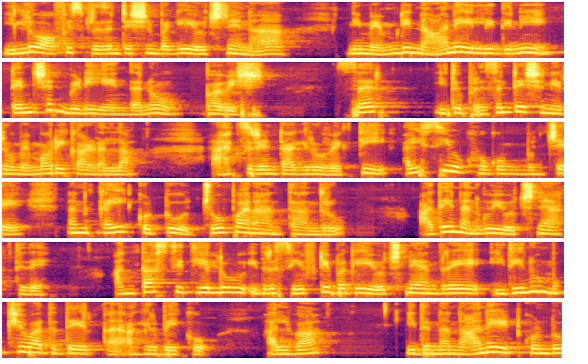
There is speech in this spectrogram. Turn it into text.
ಇಲ್ಲೂ ಆಫೀಸ್ ಪ್ರೆಸೆಂಟೇಷನ್ ಬಗ್ಗೆ ಯೋಚನೆನಾ? ನಿಮ್ಮ ಎಂ ಡಿ ನಾನೇ ಇಲ್ಲಿದ್ದೀನಿ, ಟೆನ್ಷನ್ ಬಿಡಿ ಎಂದನು ಭವಿಷ್ ಸರ್, ಇದು ಪ್ರೆಸೆಂಟೇಷನ್ ಇರೋ ಮೆಮೊರಿ ಕಾರ್ಡ್ ಅಲ್ಲ. ಆಕ್ಸಿಡೆಂಟ್ ಆಗಿರೋ ವ್ಯಕ್ತಿ ಐ ಸಿ ಯುಗೆ ಹೋಗೋ ಮುಂಚೆ ನನ್ನ ಕೈ ಕೊಟ್ಟು ಜೋಪಾನ ಅಂತ ಅಂದರು. ಅದೇ ನನಗೂ ಯೋಚನೆ ಆಗ್ತಿದೆ. ಅಂಥ ಸ್ಥಿತಿಯಲ್ಲೂ ಇದರ ಸೇಫ್ಟಿ ಬಗ್ಗೆ ಯೋಚನೆ ಅಂದರೆ ಇದೇನೋ ಮುಖ್ಯವಾದದ್ದೇ ಆಗಿರಬೇಕು, ಅಲ್ವಾ? ಇದನ್ನು ನಾನೇ ಇಟ್ಕೊಂಡು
